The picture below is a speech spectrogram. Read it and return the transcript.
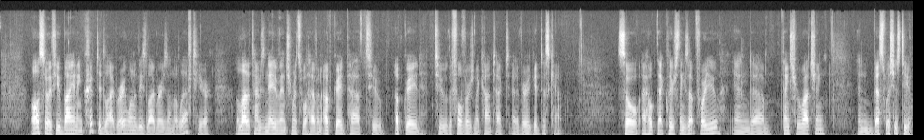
Also, if you buy an encrypted library, one of these libraries on the left here, a lot of times Native Instruments will have an upgrade path to upgrade to the full version of Kontakt at a very good discount. So I hope that clears things up for you, and um, Thanks for watching and best wishes to you.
